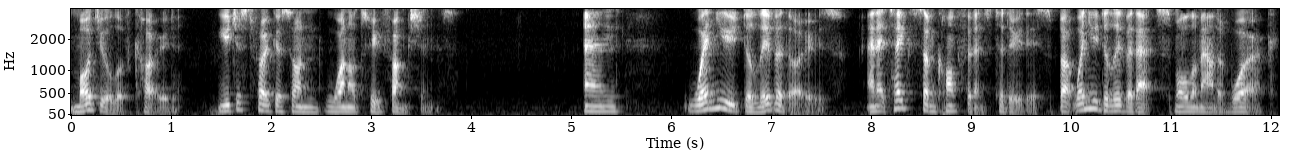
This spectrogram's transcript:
module of code, you just focus on one or two functions. And when you deliver those, and it takes some confidence to do this, but when you deliver that small amount of work,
